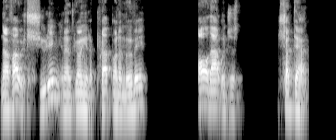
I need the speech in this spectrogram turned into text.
Now, if I was shooting and I was going into prep on a movie, all that would just shut down,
